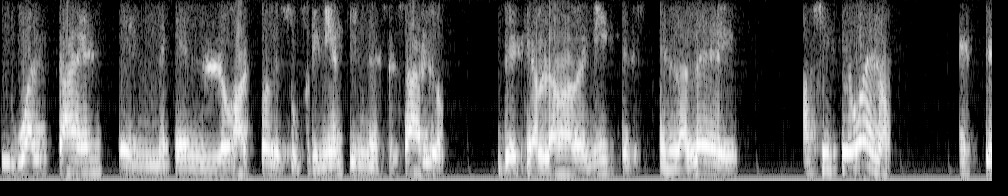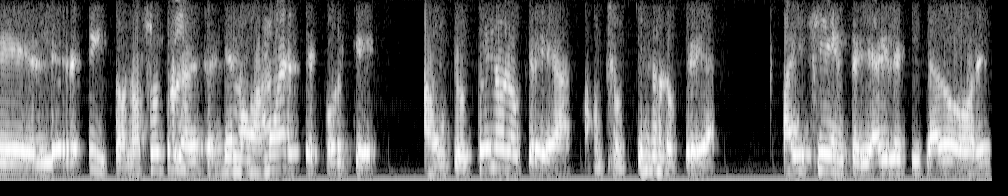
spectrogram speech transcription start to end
igual caen en, los actos de sufrimiento innecesario de que hablaba Benítez en la ley. Así que bueno, este, le repito, nosotros la defendemos a muerte porque aunque usted no lo crea, aunque usted no lo crea, hay gente y hay legisladores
